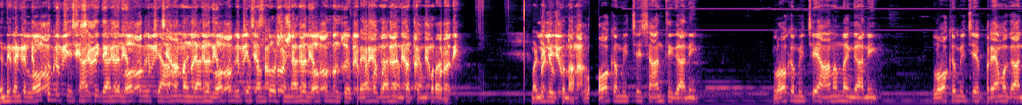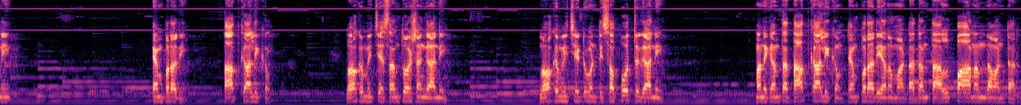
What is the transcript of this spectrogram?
ఎందుకంటే లోకం ఇచ్చే శాంతి గాని లోకం ఇచ్చే ఆనందం గాని లోకం ఇచ్చే సంతోషం గాని లోకం చూసే ప్రేమ గాని అంత టెంపరీ మళ్ళీ చెప్తున్నా లోకం ఇచ్చే శాంతి గాని లోకం ఇచ్చే ఆనందం గాని లోకం ఇచ్చే ప్రేమ గాని టెంపరీ తాత్కాలికం. లోకం ఇచ్చే సంతోషం కానీ లోకం ఇచ్చేటువంటి సపోర్ట్ కానీ మనకంతా తాత్కాలికం టెంపరీ అన్నమాట. అదంతా అల్ప ఆనందం అంటారు.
